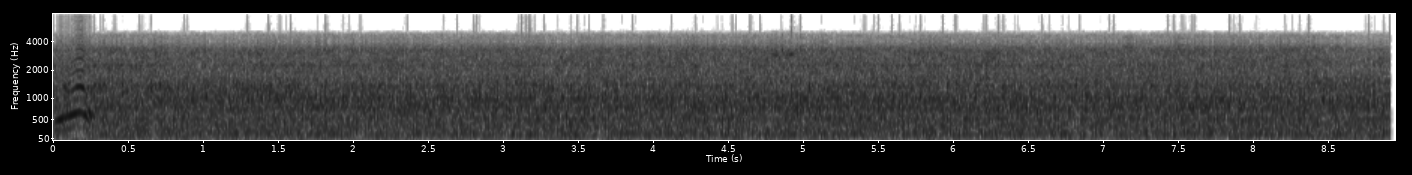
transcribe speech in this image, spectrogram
Go!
